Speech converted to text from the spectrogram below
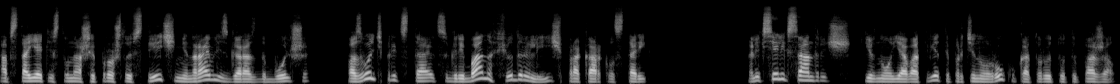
«Обстоятельства нашей прошлой встречи мне нравились гораздо больше. Позвольте представиться, Грибанов Федор Ильич», — прокаркал старик. «Алексей Александрович», — кивнул я в ответ и протянул руку, которую тот и пожал.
